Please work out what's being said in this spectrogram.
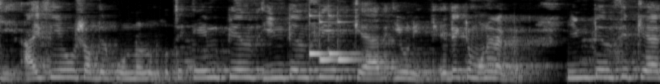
কি? আইসিইউ শব্দের পূর্ণরূপ হচ্ছে ইন্টেন্স ইন্টেন্সিভ কেয়ার ইউনিট এটা একটু মনে রাখবেন ইন্টেন্সিভ কেয়ার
